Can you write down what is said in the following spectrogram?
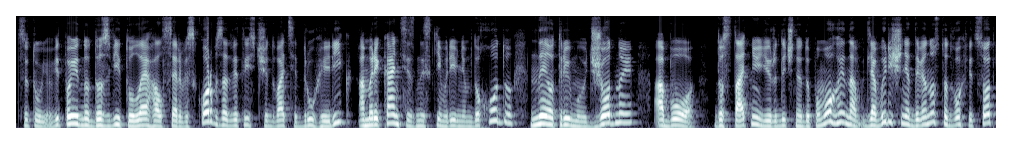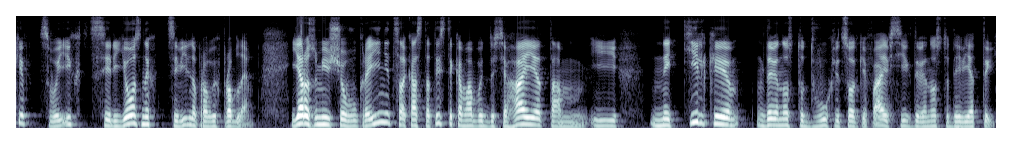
цитую: відповідно до звіту Legal Service Corp за 2022 рік, американці з низьким рівнем доходу не отримують жодної або достатньої юридичної допомоги для вирішення 92% своїх серйозних цивільно-правових проблем. Я розумію, що в Україні така статистика, мабуть, досягає там і не тільки 92%, а й всіх 99%.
